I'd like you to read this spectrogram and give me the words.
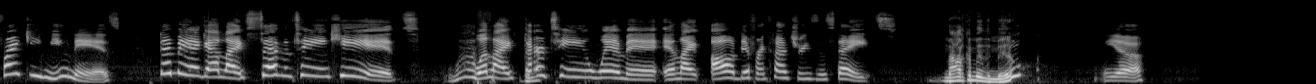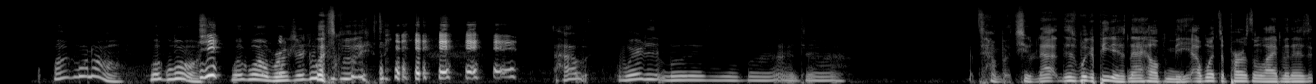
Frankie Muniz. That man got like 17 kids Why? with like 13 women in like all different countries and states. Malcolm in the middle? Yeah. What's going on? What going on? what go on, Brooke? What's good? How? Where did moon is? Uh, about you. Now this Wikipedia is not helping me. I went to personal life and there's,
